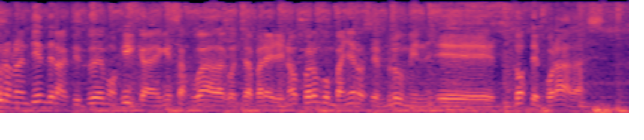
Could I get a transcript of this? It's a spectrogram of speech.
Uno no entiende la actitud de Mojica en esa jugada con Chaparelli, ¿no? Fueron compañeros en Blooming eh, dos temporadas.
